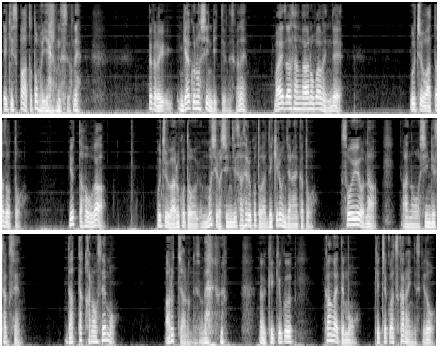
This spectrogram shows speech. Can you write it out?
エキスパートとも言えるんですよね。だから逆の心理っていうんですかね。前澤さんがあの場面で、宇宙はあったぞと言った方が、宇宙があることをむしろ信じさせることができるんじゃないかと、そういうような、あの、心理作戦だった可能性もあるっちゃあるんですよね。だから結局、考えても決着はつかないんですけど、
